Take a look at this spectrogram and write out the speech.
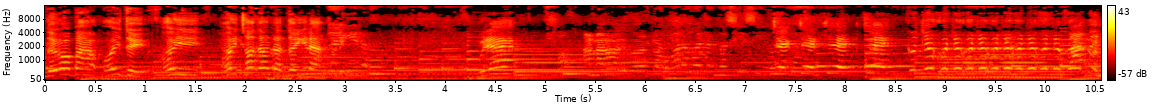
人對我把可以對可以可以錯咗人對嘅人，會咧？check check check check. Kucu kucu kucu kucu kucu kucu kucu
